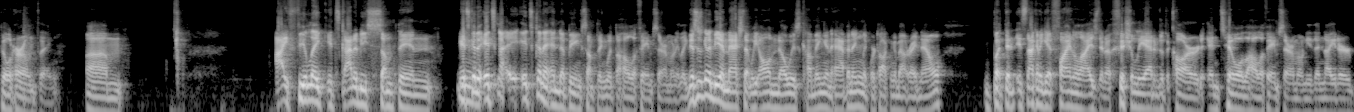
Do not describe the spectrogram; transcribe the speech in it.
build her own thing. Um, I feel like it's got to be something. It's Yeah. gonna it's it's gonna end up being something with the Hall of Fame ceremony. Like this is gonna be a match that we all know is coming and happening, like we're talking about right now. But then it's not gonna get finalized and officially added to the card until the Hall of Fame ceremony the night or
